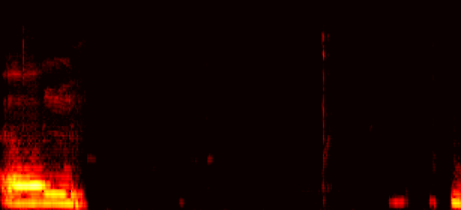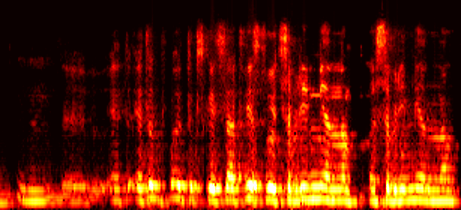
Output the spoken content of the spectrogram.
э, это, это, так сказать, соответствует современным, современным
